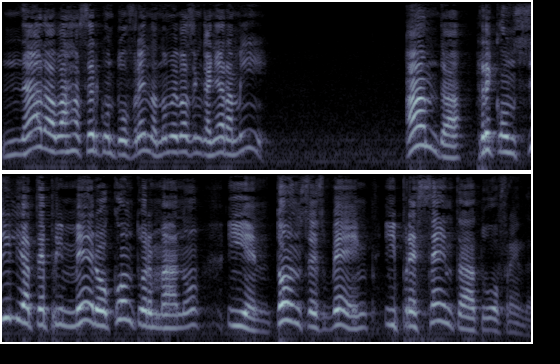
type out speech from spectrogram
nada vas a hacer con tu ofrenda, no me vas a engañar a mí. Anda, reconcíliate primero con tu hermano y entonces ven y presenta tu ofrenda.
